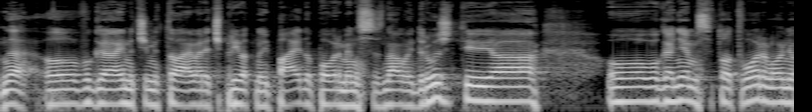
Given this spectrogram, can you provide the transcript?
da, ovoga, inače mi to, ajmo reći, privatno i pajdo, povremeno se znamo i družiti, a ovoga, njemu se to otvorilo, on je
